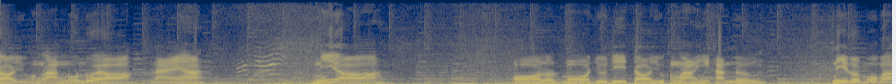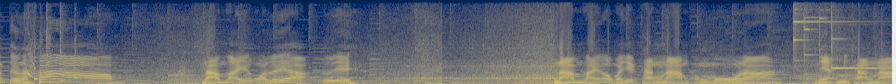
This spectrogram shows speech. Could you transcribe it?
ต่ออยู่ข้างหลังนู่นด้วยเหรอ ไหนอะ นี่เหรอ อ๋อ รถโม่ยูดีต่ออยู่ข้างหลังอีกคันหนึ่งนี่รถโม่กำลังเติมน้ำน้ำไหลออกมาเลยอะ ดูดิ น้ำไหลออกมาจากถังน้ำของโม่นะ เนี่ยมีถังน้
